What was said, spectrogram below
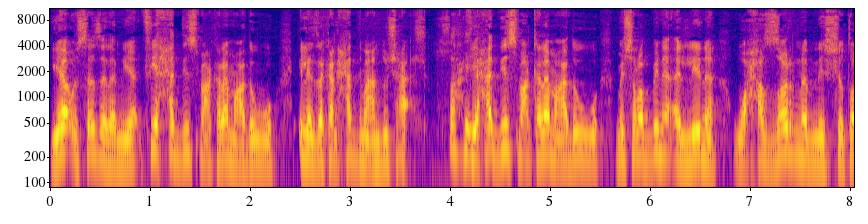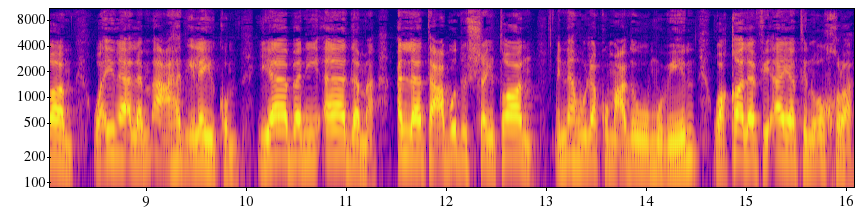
يا أستاذة لمياء في حد يسمع كلام عدوه؟ إلا إذا كان حد ما عندوش عقل. في صحيح حد يسمع كلام عدوه؟ مش ربنا قال لنا وحذرنا من الشيطان وإنا ألم أعهد إليكم. يا بني آدم ألا تعبدوا الشيطان؟ إنه لكم عدو مبين. وقال في آية أخرى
